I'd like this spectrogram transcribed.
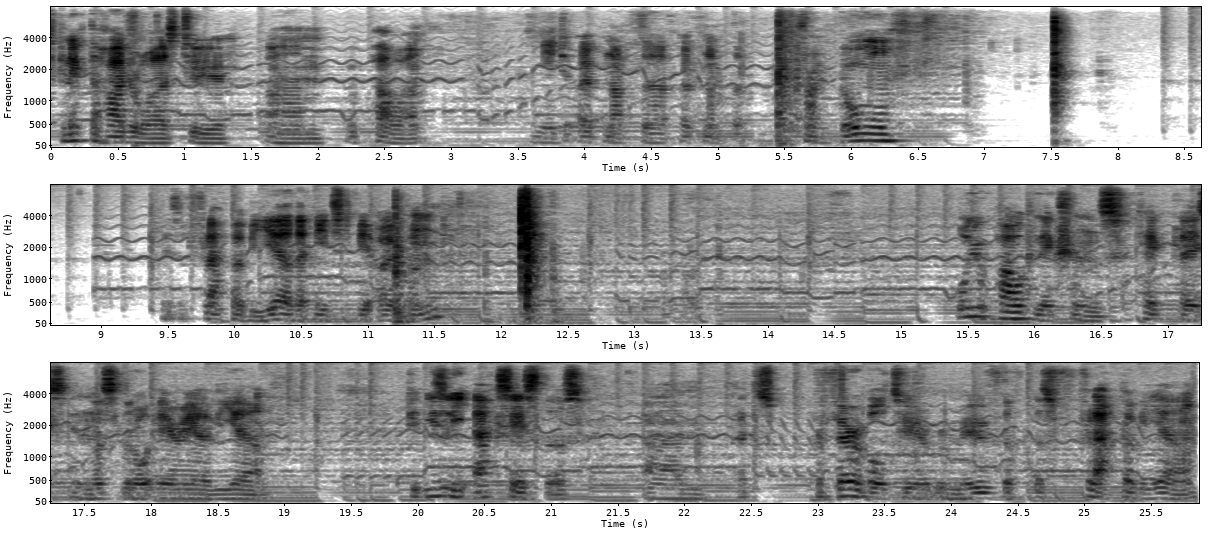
To connect the Hydrawise to um, your power, you need to open up the open up the front door. There's a flap over here that needs to be opened. All your power connections take place in this little area over here. To easily access this, um, it's preferable to remove the, this flap over here,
